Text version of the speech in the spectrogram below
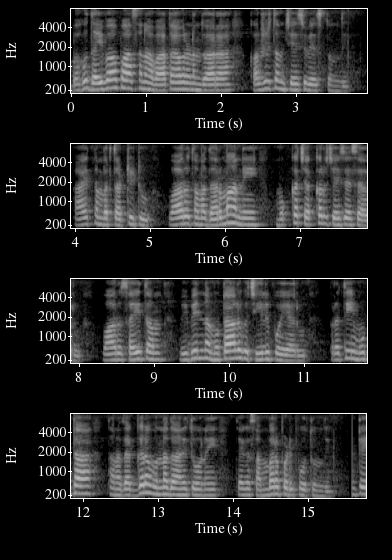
బహుదైవాపాసన వాతావరణం ద్వారా కలుషితం చేసి వేస్తుంది. ఆయత్ నంబర్ థర్టీ టూ. వారు తమ ధర్మాన్ని ముక్క చెక్కలు చేసేశారు. వారు సైతం విభిన్న ముఠాలకు చీలిపోయారు. ప్రతి ముఠా తన దగ్గర ఉన్న దానితోనే తెగ సంబరపడిపోతుంది. అంటే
